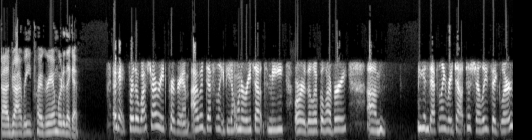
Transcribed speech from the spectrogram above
uh, Dry Read program, where do they go? Okay, for the Wash Dry Read program, I would definitely, if you don't want to reach out to me or the local library, um, you can definitely reach out to Shelly Ziegler.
